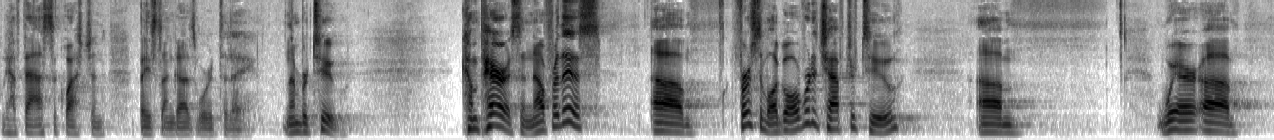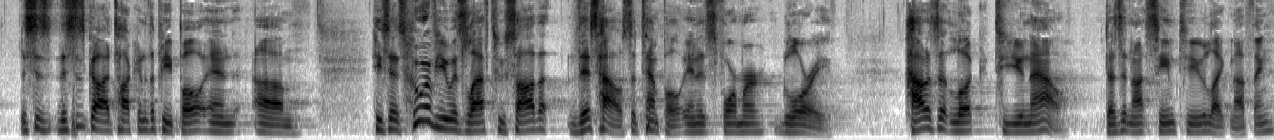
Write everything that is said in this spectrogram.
We have to ask the question based on God's word today. Number two, comparison. Now, for this, um, first of all, go over to chapter 2, um, where uh, this, is, this is God talking to the people, and um, he says, Who of you is left who saw the, this house, the temple, in its former glory? How does it look to you now? Does it not seem to you like nothing?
